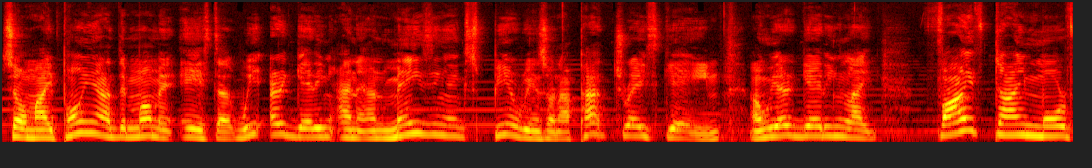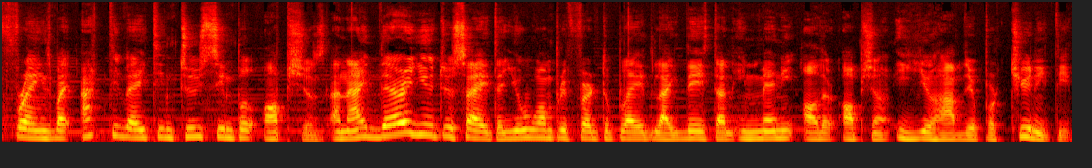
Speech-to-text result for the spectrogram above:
So my point at the moment is that we are getting an amazing experience on a path trace game and we are getting like 5 times more frames by activating two simple options and I dare you to say that you won't prefer to play it like this than in many other options if you have the opportunity.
